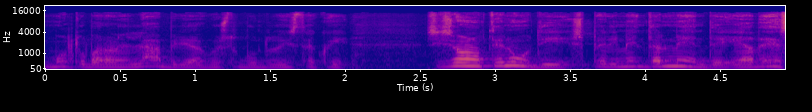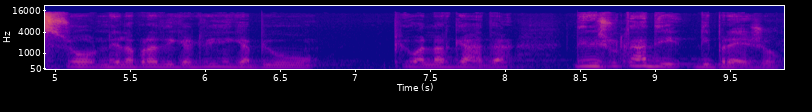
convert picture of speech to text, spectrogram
molto parallelabili da questo punto di vista qui. Si sono ottenuti sperimentalmente e adesso nella pratica clinica più, più allargata dei risultati di pregio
